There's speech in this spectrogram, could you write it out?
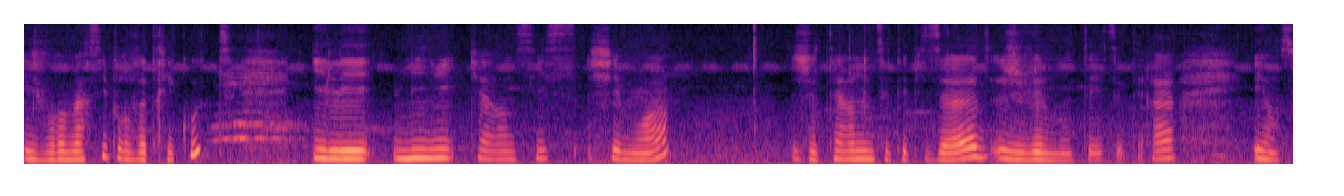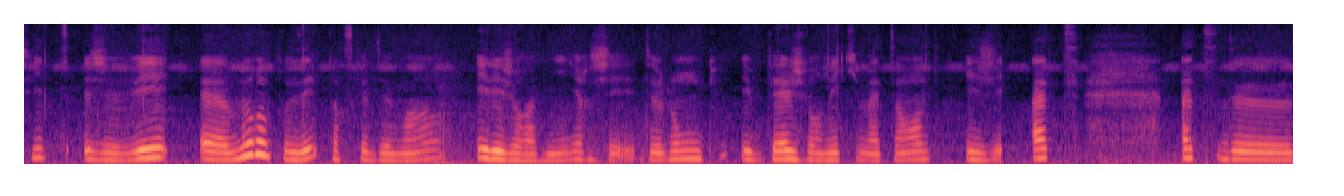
Et, je vous remercie pour votre écoute. Il est minuit 46 chez moi. Je termine cet épisode, je vais le monter, etc. Et ensuite, je vais euh, me reposer parce que demain et les jours à venir, j'ai de longues et belles journées qui m'attendent et j'ai hâte, hâte de,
